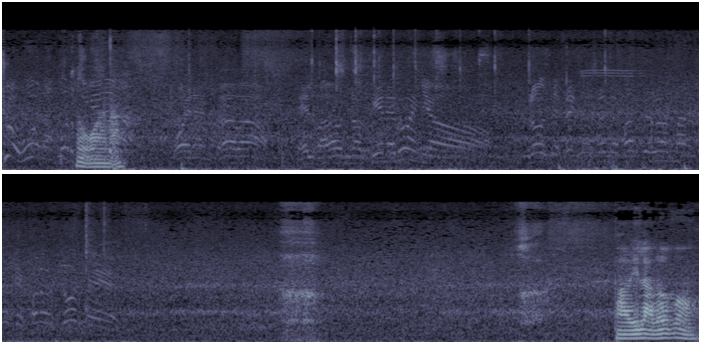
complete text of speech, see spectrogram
¡Qué buena Qué oportunidad! buena. Buena entrada. El balón no tiene dueño. Los defensas se reparten los marcajes para el córner. Pavila, loco.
